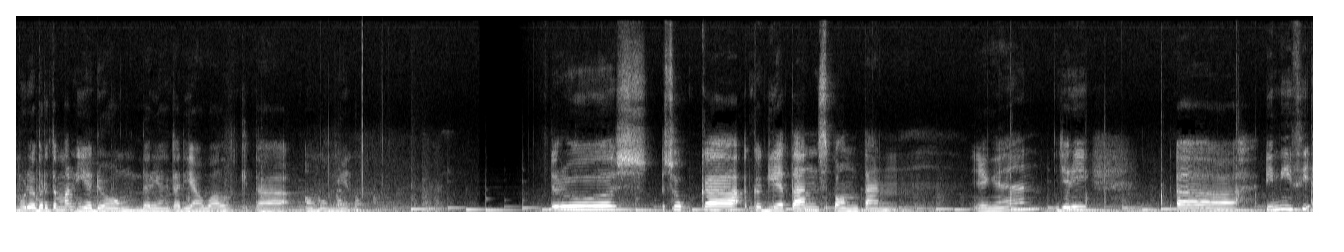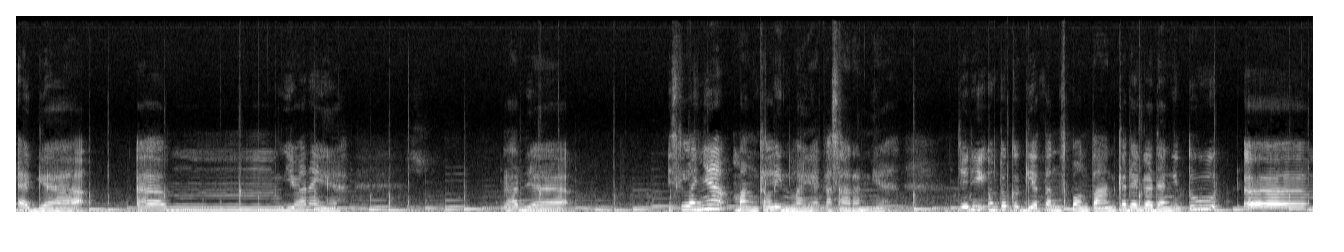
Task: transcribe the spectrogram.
Mudah berteman iya dong dari yang tadi awal kita omongin. Terus suka kegiatan spontan ya kan? Jadi uh, ini sih agak um, gimana ya? Rada istilahnya mangkelin lah ya kasarannya. Jadi untuk kegiatan spontan kadang-kadang itu um,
